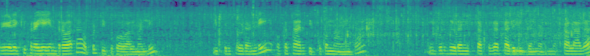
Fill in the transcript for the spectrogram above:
వేడెక్కి ఫ్రై అయిన తర్వాత అప్పుడు తిప్పుకోవాలి మళ్ళీ. ఇప్పుడు చూడండి ఒకసారి తిప్పుకున్నాం ఇంకా. ఇప్పుడు చూడండి చక్కగా కదిలిద్ది అనమాట ముక్క అలాగా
